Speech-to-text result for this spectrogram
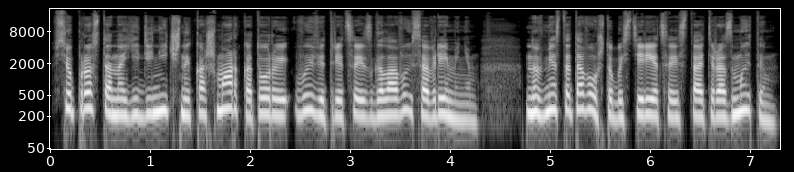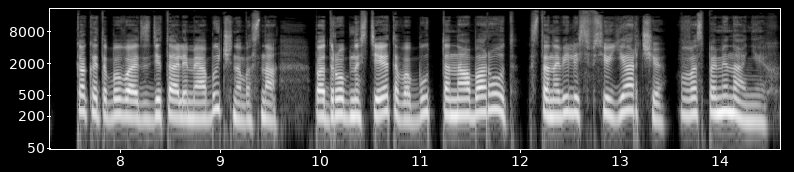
все просто на единичный кошмар, который выветрится из головы со временем. Но вместо того, чтобы стереться и стать размытым, как это бывает с деталями обычного сна, подробности этого будто наоборот становились все ярче в воспоминаниях.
